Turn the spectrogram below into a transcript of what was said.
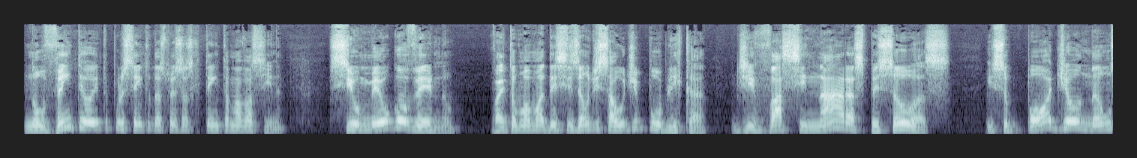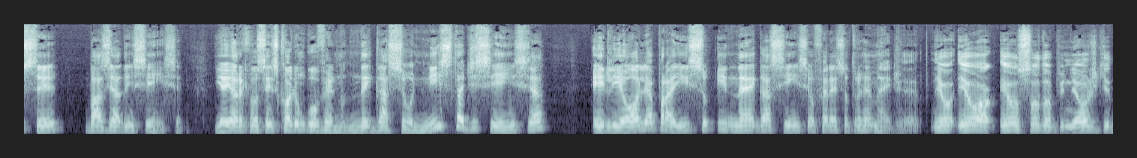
98% das pessoas que têm que tomar vacina. Se o meu governo vai tomar uma decisão de saúde pública de vacinar as pessoas, isso pode ou não ser baseado em ciência. E aí, a hora que você escolhe um governo negacionista de ciência, ele olha para isso e nega a ciência e oferece outro remédio. Eu, eu, eu sou da opinião de que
